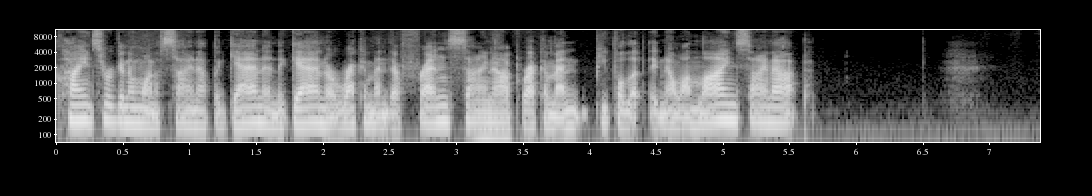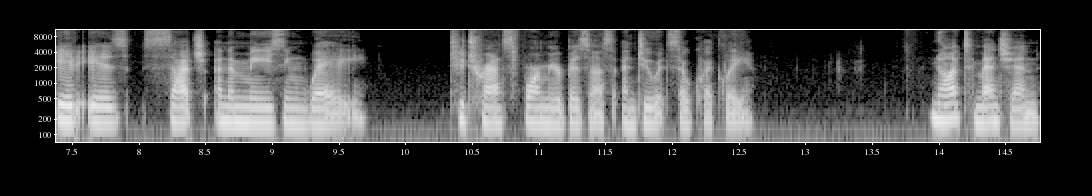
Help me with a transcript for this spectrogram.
Clients who are going to want to sign up again and again or recommend their friends sign up, recommend people that they know online sign up. It is such an amazing way to transform your business and do it so quickly. Not to mention,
